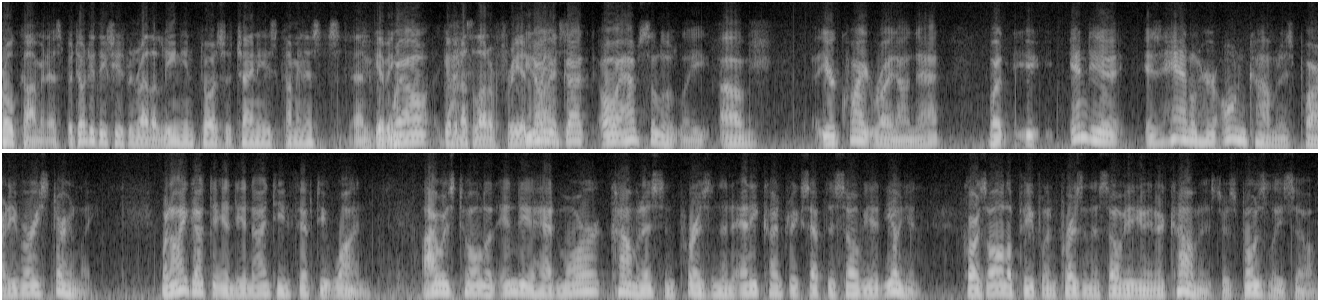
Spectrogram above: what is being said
pro-communist, but don't you think she's been rather lenient towards the Chinese communists and giving Well, giving us a lot of free You advice? You know, you've got, oh, absolutely. Um, you're quite right on that. But India has handled her own Communist Party very sternly. When I got to India in 1951, I was told that India had more communists in prison than any country except the Soviet Union. Of course, all the people in prison in the Soviet Union are communists, or supposedly so.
